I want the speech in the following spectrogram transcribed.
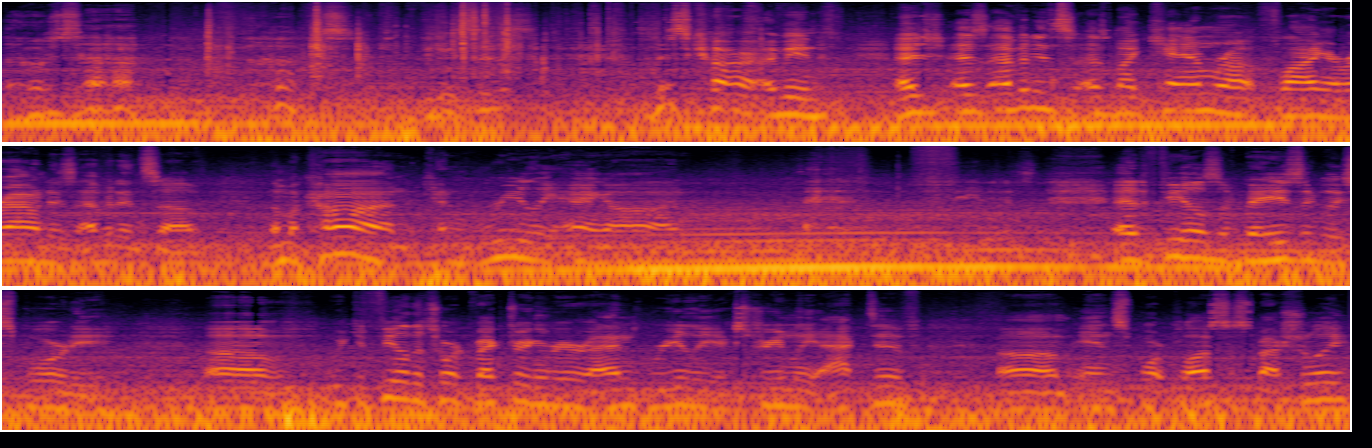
those, uh, those pieces. This car, I mean, as, as evidence, as my camera flying around is evidence of, the Macan can really hang on. it feels amazingly sporty. Um, we can feel the torque vectoring rear end really extremely active um, in Sport Plus especially.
